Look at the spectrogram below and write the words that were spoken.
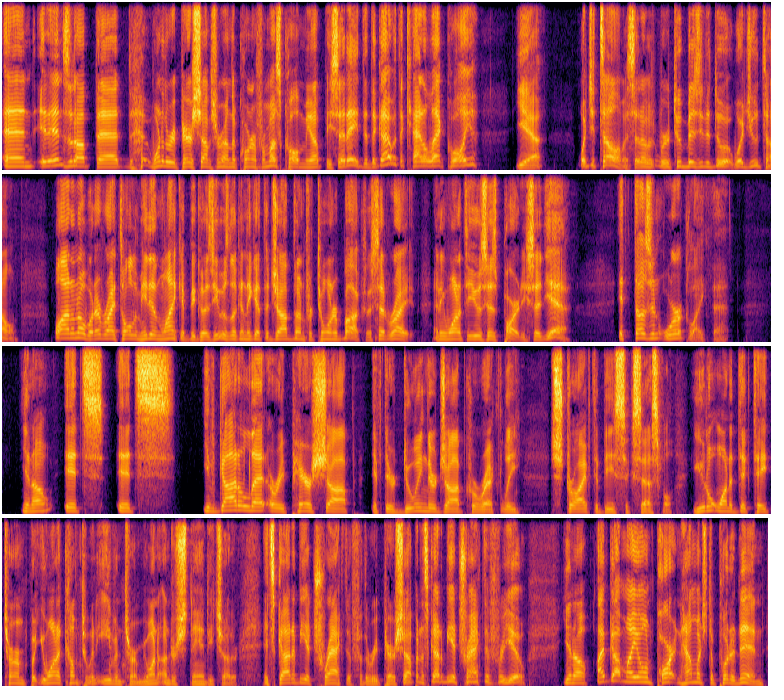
And it ends up that one of the repair shops around the corner from us called me up. He said, Hey, did the guy with the Cadillac call you? Yeah. What'd you tell him? I said, I was, we were too busy to do it. What'd you tell him? Well, I don't know. Whatever I told him, he didn't like it because he was looking to get the job done for 200 bucks. I said, Right. And he wanted to use his part. He said, Yeah. It doesn't work like that. You know, it's it's you've got to let a repair shop if they're doing their job correctly strive to be successful. You don't want to dictate terms, but you want to come to an even term. You want to understand each other. It's got to be attractive for the repair shop and it's got to be attractive for you. You know, I've got my own part and how much to put it in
